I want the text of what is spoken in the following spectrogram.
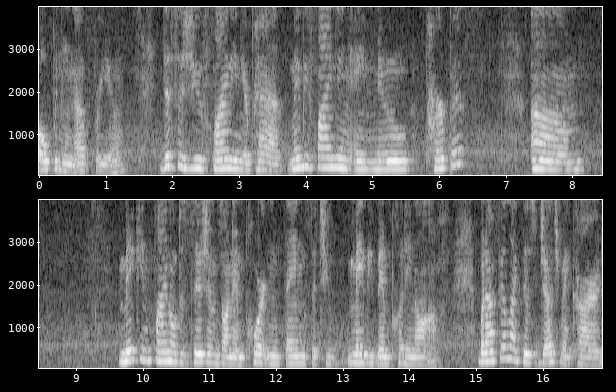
opening up for you. This is you finding your path. Maybe finding a new purpose. Um, making final decisions on important things that you've maybe been putting off. But I feel like this judgment card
